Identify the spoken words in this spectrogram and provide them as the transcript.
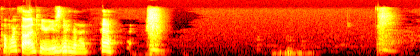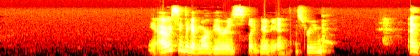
Put more thought into your username than I. Yeah, I always seem to get more viewers like near the end of the stream. and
